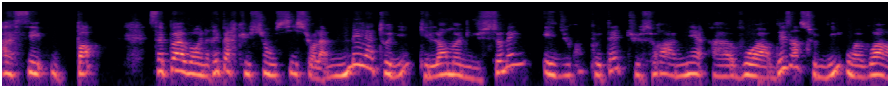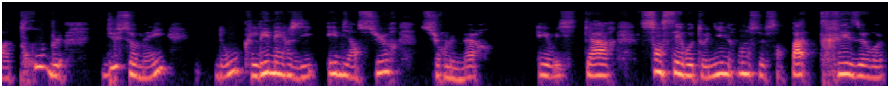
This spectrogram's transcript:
assez ou pas, ça peut avoir une répercussion aussi sur la mélatonine, qui est l'hormone du sommeil, et du coup, peut-être tu seras amené à avoir des insomnies ou avoir un trouble du sommeil, donc l'énergie, et bien sûr sur l'humeur. Et oui, car sans sérotonine, on ne se sent pas très heureux.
